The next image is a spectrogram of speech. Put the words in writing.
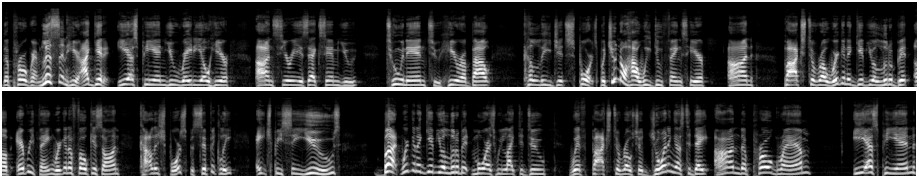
the program. Listen here, I get it. ESPNU radio here on Sirius XM. You tune in to hear about collegiate sports, but you know how we do things here on Box to Row. We're going to give you a little bit of everything. We're going to focus on college sports, specifically HBCUs, but we're going to give you a little bit more as we like to do with Box to Row. So joining us today on the program, ESPN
